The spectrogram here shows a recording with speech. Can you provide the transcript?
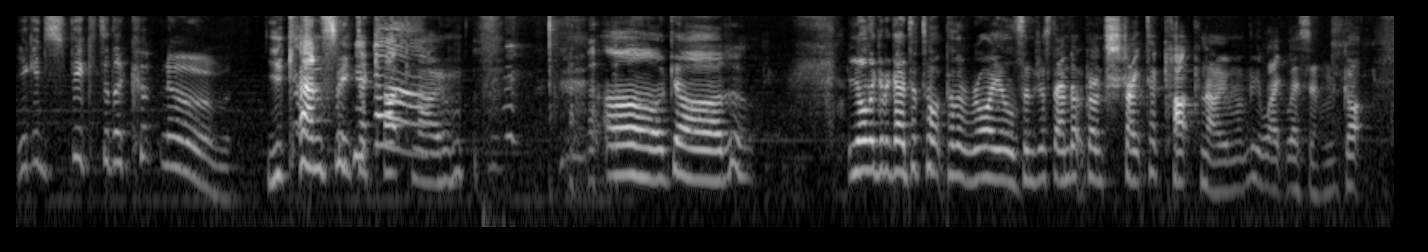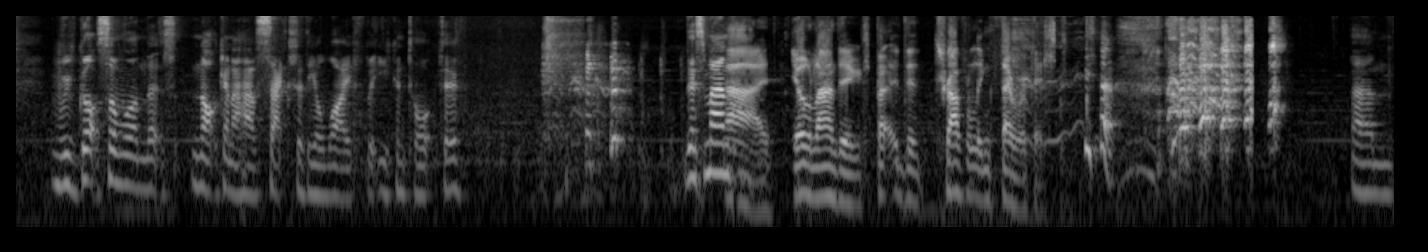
You can speak to the cook gnome. You can speak to Cuck Gnome. oh, God. You're only gonna go to talk to the royals and just end up going straight to Cuck Gnome and be like, listen, we've got. We've got someone that's not gonna have sex with your wife, but you can talk to. this man, Ah, Yolan, the, expe- the traveling therapist. um,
